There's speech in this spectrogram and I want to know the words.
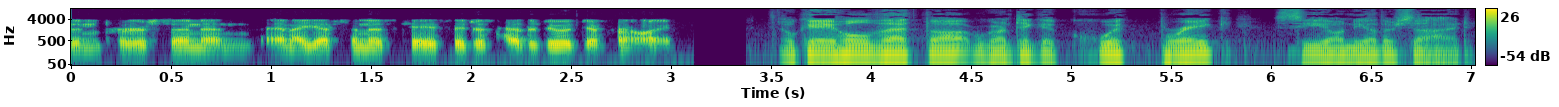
in person. And, and I guess in this case, they just had to do it differently. Okay, hold that thought. We're going to take a quick break. See you on the other side.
